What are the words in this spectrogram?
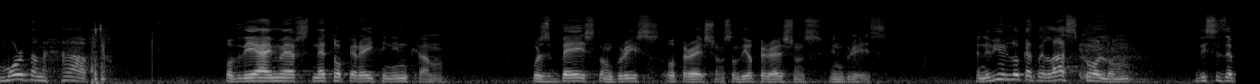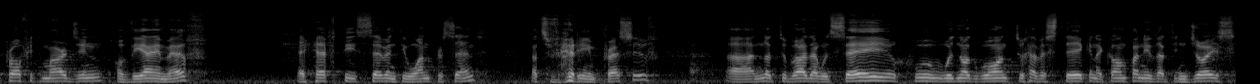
more than half of the IMF's net operating income was based on Greece operations, on the operations in Greece. And if you look at the last column, this is the profit margin of the IMF, a hefty 71%. That's very impressive. Uh, not too bad, I would say. Who would not want to have a stake in a company that enjoys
